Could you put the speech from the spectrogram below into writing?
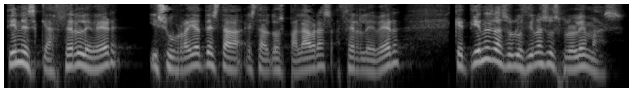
tienes que hacerle ver, y subrayate estas dos palabras, hacerle ver, que tienes la solución a sus problemas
